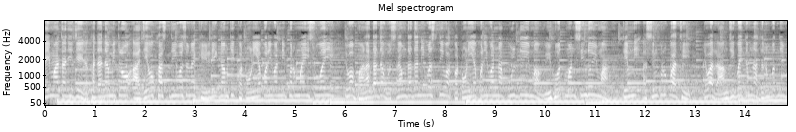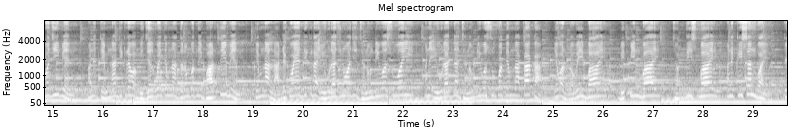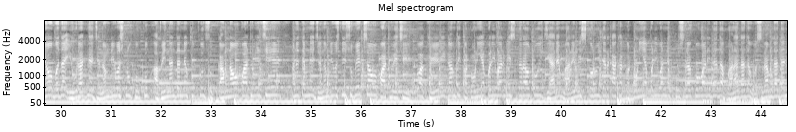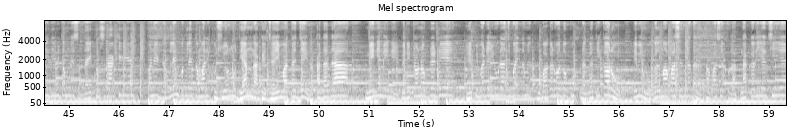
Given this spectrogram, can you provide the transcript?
જય માતાજી, જય રખાદાદા મિત્રો. આજે એવો ખાસ દિવસ અને ખેરડી ગામથી કટોણિયા પરિવારની ફરમાઈશ હોય એવા ભાણા દાદા વસરામ દાદાની વસ્તી એવા કટોણિયા પરિવારના કુલદેવીમાં વિહોતમાન સિંધુઈમાં તેમની અસીમ કૃપાથી એવા રામજીભાઈ તેમના ધર્મપત્ની વજીબેન અને તેમના દીકરા એવા બીજલભાઈ તેમના ધર્મપત્ની ભારતીબેન, તેમના લાડકવાયા દીકરા યુવરાજનો આજે જન્મદિવસ હોય અને યુવરાજના જન્મદિવસ ઉપર તેમના કાકા એવા રવિભાઈ, બિપિનભાઈ, જગદીશભાઈ અને કિશનભાઈ તેઓ બધા યુવરાજને જન્મદિવસનું ખૂબ ખૂબ અભિનંદન ને ખૂબ ખૂબ શુભકામનાઓ પાઠવે છે અને તેમને જન્મદિવસની શુભેચ્છાઓ પાઠવે છે. તો આ ખેડી ગામથી કટોણિયા પરિવાર વિશ કરાવતું હોય, જ્યારે મારે વિશ કરવું ત્યારે કાકા કટોણિયા પરિવારને ખુશ રાખવાવાળી દાદા, ભાણા દાદા, વસરામ દાદાની દેવી તમને સદાય ખુશ રાખે અને ડગલે પગલે તમારી ખુશીઓનું ધ્યાન રાખે. જય માતા, જય રખા દાદા. Many many. Happy return of happy birthday યુવરાજભાઈ. તમે ખૂબ આગળ વધો, ખૂબ પ્રગતિ કરો એવી મોગલમાં પાસે તથા રથા પાસે પ્રાર્થના કરીએ છીએ.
